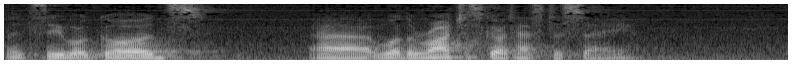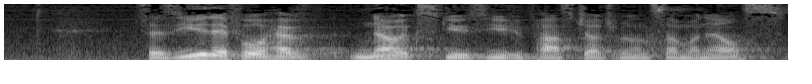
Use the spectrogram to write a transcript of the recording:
Let's see what God's, uh, what the righteous God has to say. It says, You therefore have no excuse, you who pass judgment on someone else.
